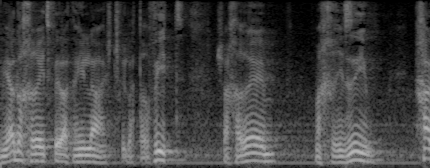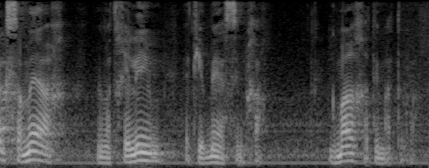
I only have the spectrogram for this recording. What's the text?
מיד אחרי תפילת נעילה יש תפילת ערבית, שאחריהם מכריזים חג שמח ומתחילים את ימי השמחה. גמר חתימה טובה.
